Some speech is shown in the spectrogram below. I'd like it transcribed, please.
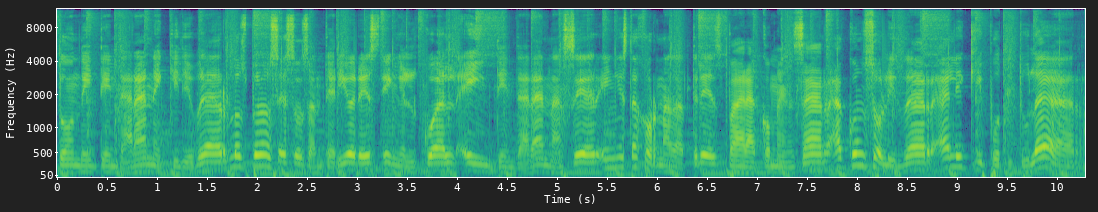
donde intentarán equilibrar los procesos anteriores en el cual e intentarán hacer en esta jornada 3 para comenzar a consolidar al equipo titular.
